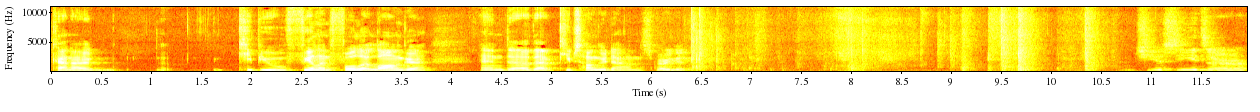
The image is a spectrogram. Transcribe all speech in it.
kind of keep you feeling fuller longer and uh, that keeps hunger down. It's very good. Chia seeds are,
